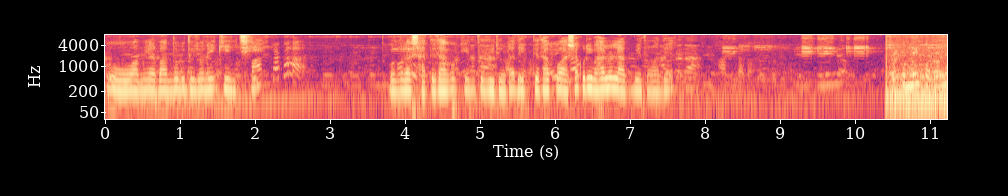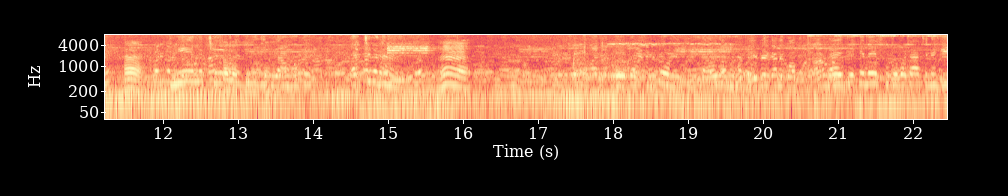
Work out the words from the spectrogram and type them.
তো আমি আর বান্ধবী দুজনেই কিনছি। বন্ধুরা সাথে থাকো কিন্তু ভিডিওটা দেখতে থাকো, আশা করি ভালো লাগবে তোমাদের। নেই ফটো নেই। হ্যাঁ। নিয়ে এনে ছেলে দিয়ে দিবি আমাকে এক ছেলের জন্য হ্যাঁ। দেখে নে। ফুটো বাটা আছে নিচ্ছে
